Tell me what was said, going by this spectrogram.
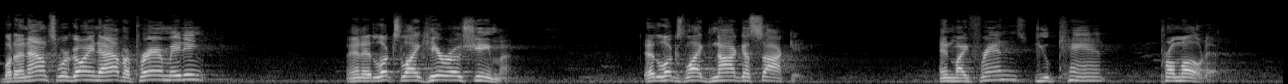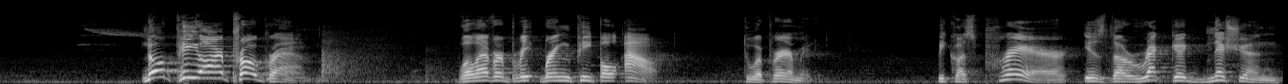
But announce we're going to have a prayer meeting and it looks like Hiroshima. It looks like Nagasaki. And my friends, you can't promote it. No PR program will ever bring people out to a prayer meeting. Because prayer is the recognition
